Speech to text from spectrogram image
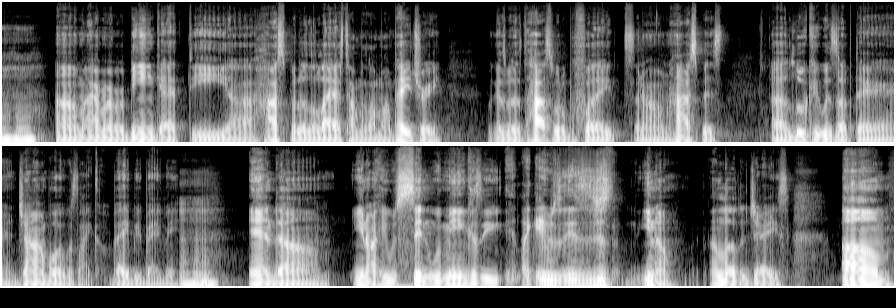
Mm-hmm. Um, I remember being at the uh, hospital the last time I was on my Patri because it was at the hospital before they sent her home to hospice. Uh, Lukey was up there. John Boy was like a baby, baby, Mm-hmm. and um, you know he was sitting with me because he like it was it's just you know I love the Jays. Um,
